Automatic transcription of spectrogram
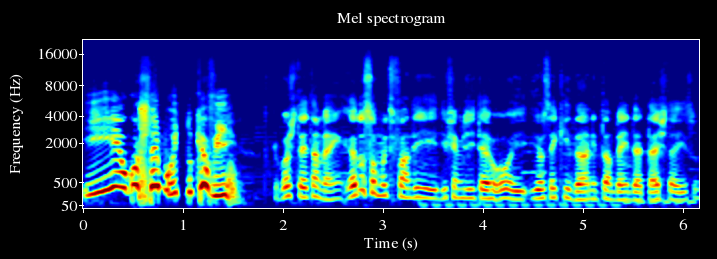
E eu gostei muito do que eu vi. Eu gostei também. Eu não sou muito fã de, de filmes de terror e, eu sei que Dani também detesta isso.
